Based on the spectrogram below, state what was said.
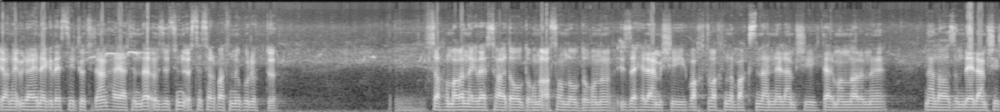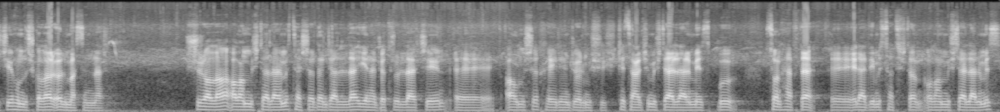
yəni ürəyi nə qədər istəyir götürən həyatında özü üçün öz təsərrüfatını qurubdur. Saxlamağın nə qədər sadə olduğunu, asan olduğunu izah eləmişik. Vaxt-vaxtında vaksinlərini eləmişik, dərmanlarını nə lazımdır eləmişik ki, hunduşkalar ölməsinlər. Şükür Allaha alan müştərilərimiz təkrardan gəlirlər, yenə götürürlər ki, e, almışıq, xeyrini görmüşük. Keçənki müştərilərimiz bu son həftə e, elədiyimiz satışdan olan müştərilərimiz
